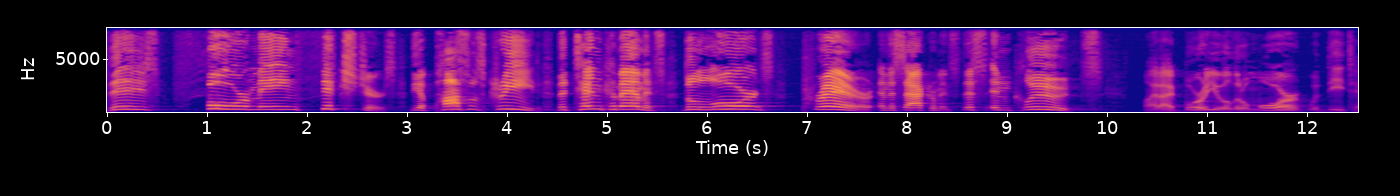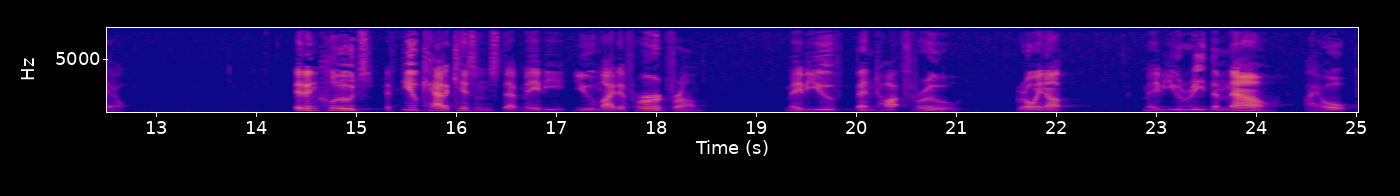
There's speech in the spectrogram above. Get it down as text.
These four main fixtures the Apostles' Creed, the Ten Commandments, the Lord's Prayer, and the sacraments. This includes, might I bore you a little more with detail? It includes a few catechisms that maybe you might have heard from. Maybe you've been taught through growing up. Maybe you read them now, I hope.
